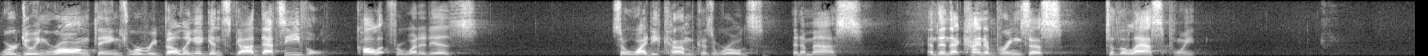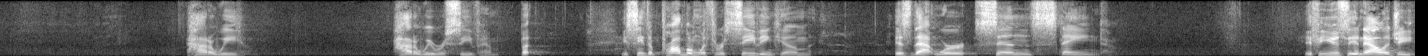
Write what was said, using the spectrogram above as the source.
we're doing wrong things, we're rebelling against God. That's evil. Call it for what it is. So, why'd He come? Because the world's in a mess. And then that kind of brings us to the last point. How do we how do we receive him? But you see the problem with receiving him is that we're sin stained. If you use the analogy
